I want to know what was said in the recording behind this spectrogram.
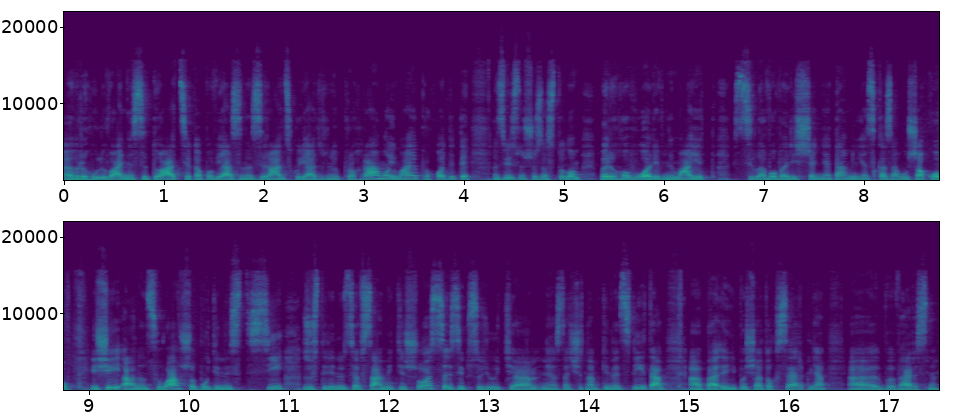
е, врегулювання ситуації, яка пов'язана з іранською ядерною програмою, має проходити, звісно, що за столом переговорів. Немає силового рішення там. Ні, сказав Ушаков. І ще й анонсував, що Путін і Сі зустрінуться в саміті ШОС, зіпсують, значить, нам кінець літа і початок серпня, вересня.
